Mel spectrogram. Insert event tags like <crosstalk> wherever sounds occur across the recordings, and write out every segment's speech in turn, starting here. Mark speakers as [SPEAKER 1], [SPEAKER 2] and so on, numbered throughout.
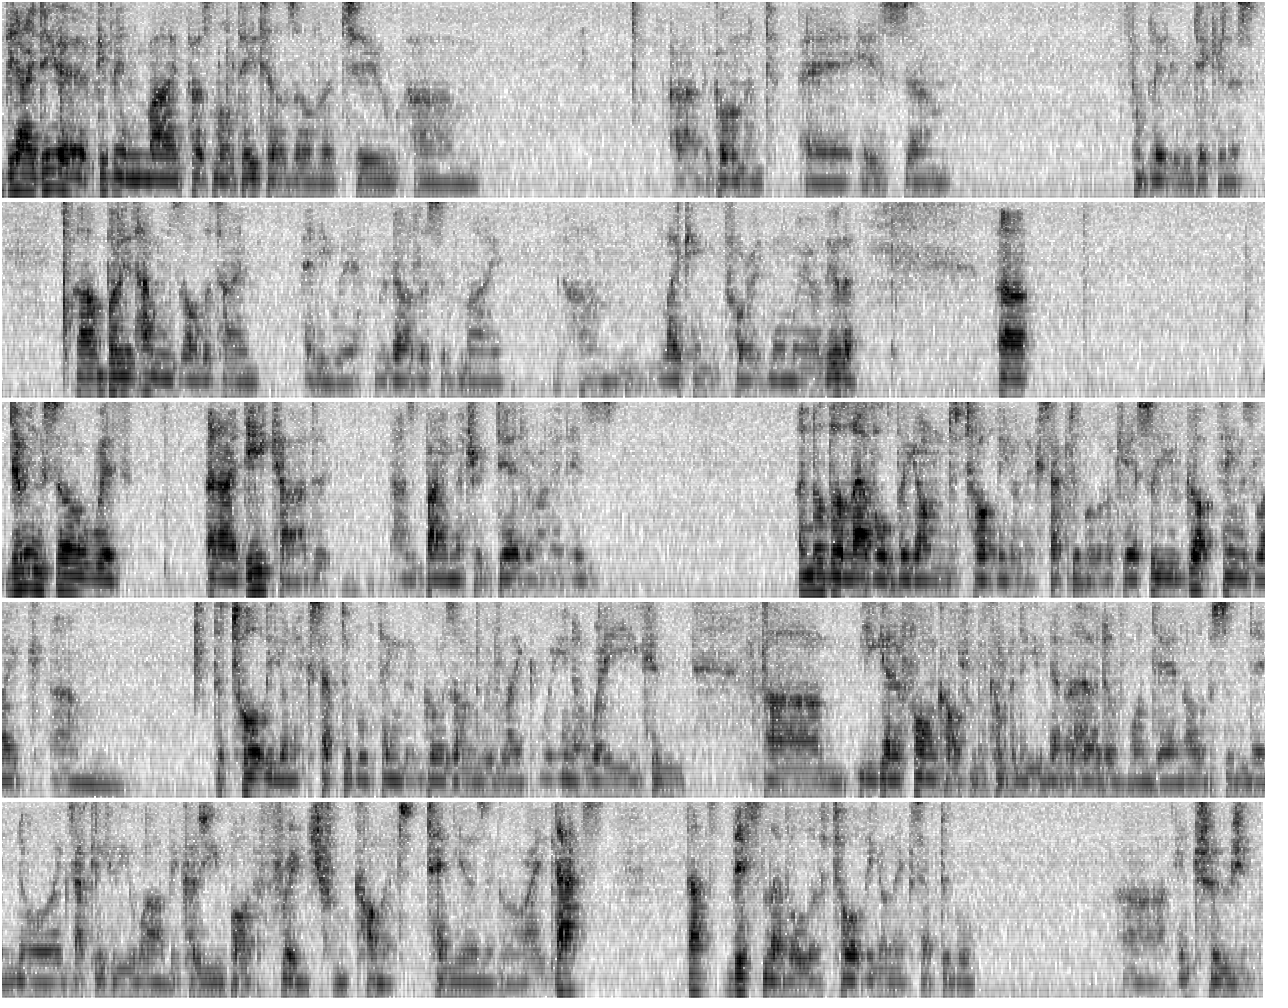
[SPEAKER 1] the idea of giving my personal details over to um, uh, the government uh, is um, completely ridiculous. Um, but it happens all the time anyway, regardless of my um, liking for it one way or the other. Uh, doing so with an ID card that has biometric data on it is another level beyond totally unacceptable. Okay, so you've got things like um, the totally unacceptable thing that goes on with like you know where you can um, you get a phone call from a company you've never heard of one day and all of a sudden they know exactly who you are because you bought a fridge from Comet 10 years ago right? That's that's this level of totally unacceptable uh, intrusion.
